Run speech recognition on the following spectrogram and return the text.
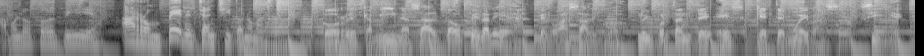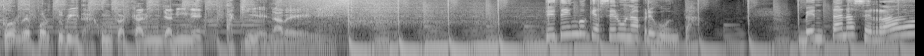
vamos los dos días. A romper el chanchito nomás. Corre, camina, salta o pedalea, pero haz algo. Lo importante es que te muevas. Sigue, corre por tu vida junto a Karin Yanine aquí en ADN. Te tengo que hacer una pregunta. ¿Ventana cerrada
